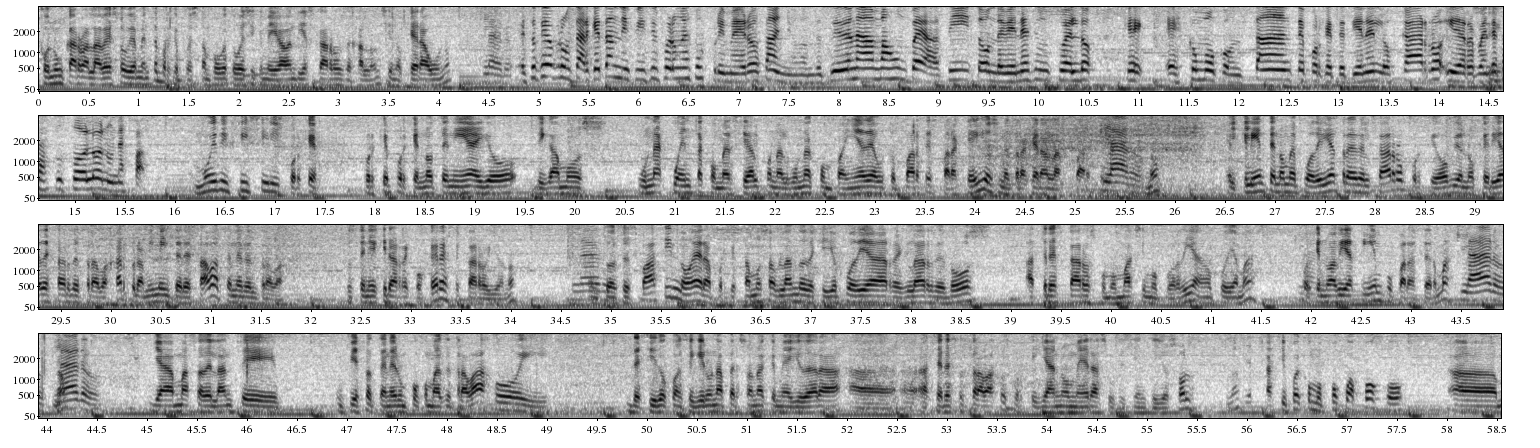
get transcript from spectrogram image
con un carro a la vez, obviamente, porque pues tampoco te voy a decir que me llegaban 10 carros de jalón, sino que era uno. Claro. Eso te iba a preguntar, ¿qué tan difícil fueron esos primeros años, donde tú tienes nada más un pedacito, donde vienes de un sueldo que es como constante porque te tienen los carros y de repente estás tú solo en un espacio? Muy difícil, ¿por qué? ¿Por qué? Porque no tenía yo, digamos, una cuenta comercial con alguna compañía de autopartes para que ellos me trajeran las partes. Claro. ¿no? El cliente no me podía traer el carro porque obvio no quería dejar de trabajar, pero a mí me interesaba tener el trabajo. Entonces tenía que ir a recoger ese carro yo, ¿no? Claro. Entonces fácil no era porque estamos hablando de que yo podía arreglar de dos a tres carros como máximo por día, no podía más, porque no había tiempo para hacer más. Claro, claro. Ya más adelante empiezo a tener un poco más de trabajo y decido conseguir una persona que me ayudara a, hacer esos trabajos porque ya no me era suficiente yo solo. Así fue como poco a poco ah,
